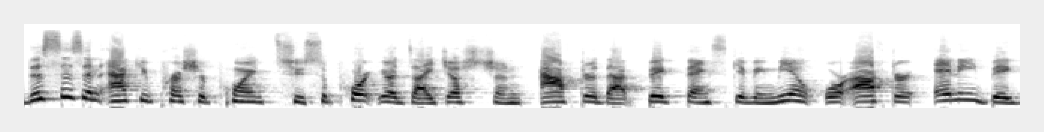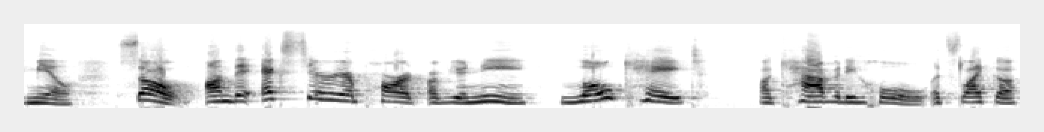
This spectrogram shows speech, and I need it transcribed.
This is an acupressure point to support your digestion after that big Thanksgiving meal or after any big meal. So, on the exterior part of your knee, locate a cavity hole. It's like a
